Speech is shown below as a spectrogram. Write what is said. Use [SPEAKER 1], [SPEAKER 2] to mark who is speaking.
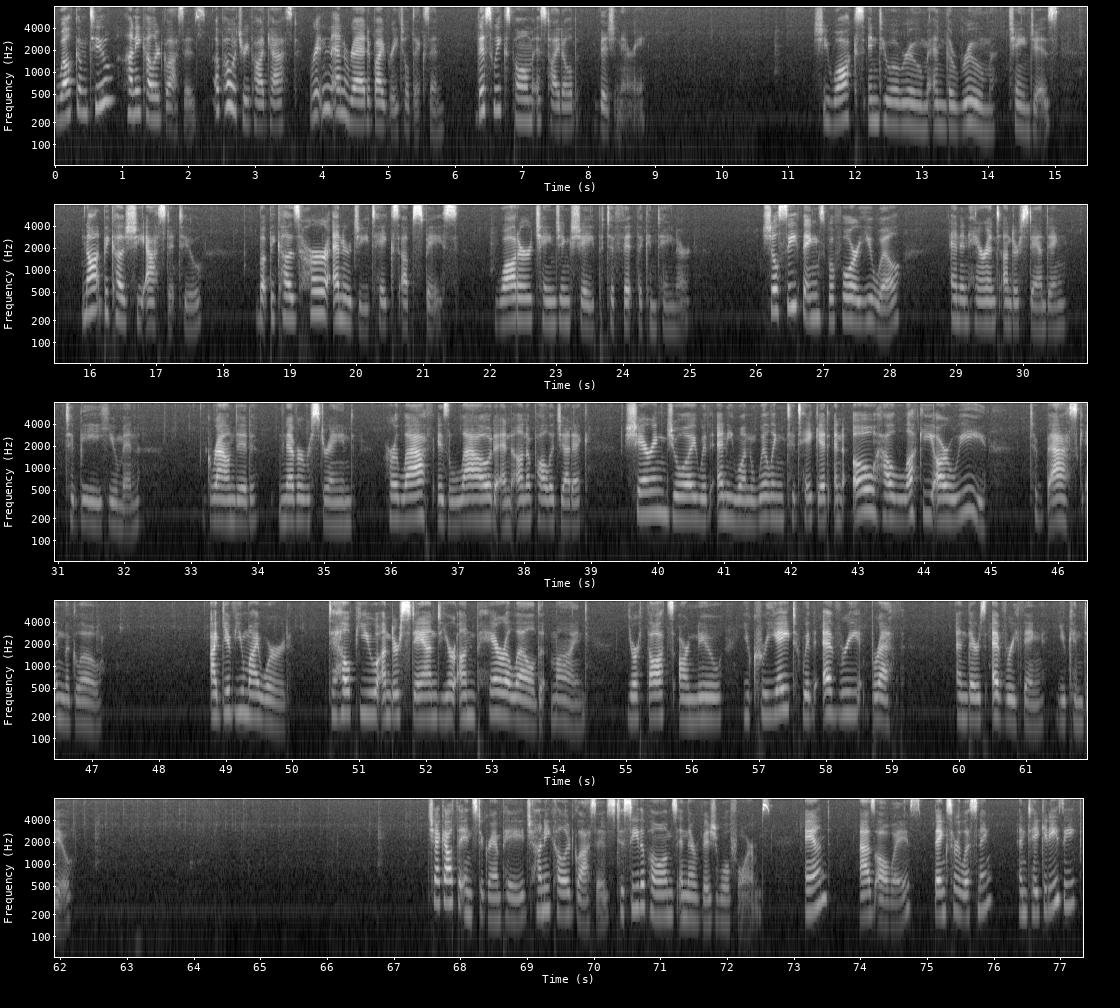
[SPEAKER 1] Welcome to Honey Colored Glasses, a poetry podcast written and read by Rachel Dixon. This week's poem is titled Visionary. She walks into a room and the room changes. Not because she asked it to, but because her energy takes up space, water changing shape to fit the container. She'll see things before you will, an inherent understanding to be human. Grounded, never restrained, her laugh is loud and unapologetic, sharing joy with anyone willing to take it, and oh, how lucky are we to bask in the glow. I give you my word to help you understand your unparalleled mind. Your thoughts are new, you create with every breath, and there's everything you can do. Check out the Instagram page, Honey Colored Glasses, to see the poems in their visual forms. And, as always, thanks for listening and take it easy.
